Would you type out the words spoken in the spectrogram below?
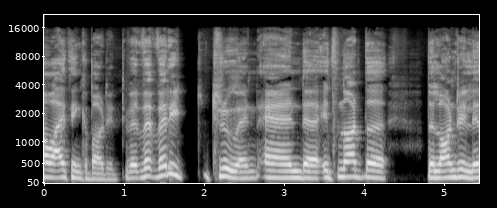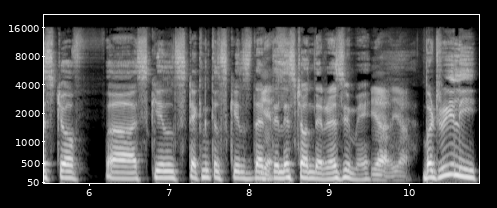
how I think about it. Ve- ve- Very true, and and uh, it's not the the laundry list of uh, skills, technical skills that they list on their resume. yeah, yeah, but really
